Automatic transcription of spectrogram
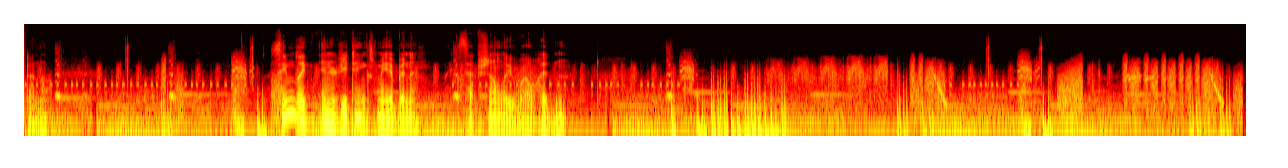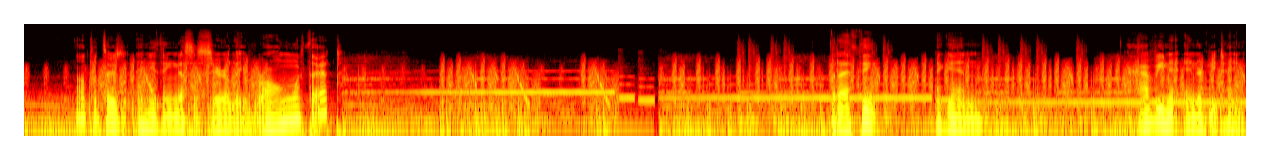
don't know. Seems like energy tanks may have been exceptionally well hidden. Not that there's anything necessarily wrong with that. But I think, again, having an energy tank,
